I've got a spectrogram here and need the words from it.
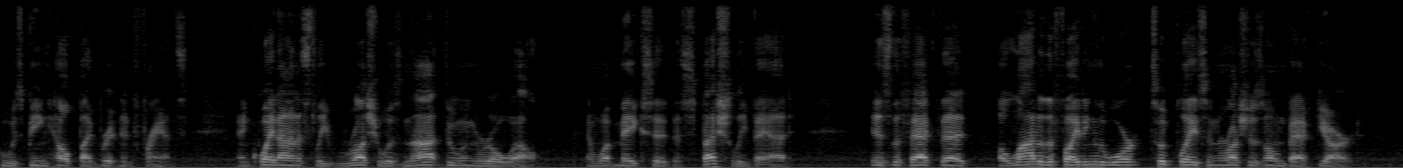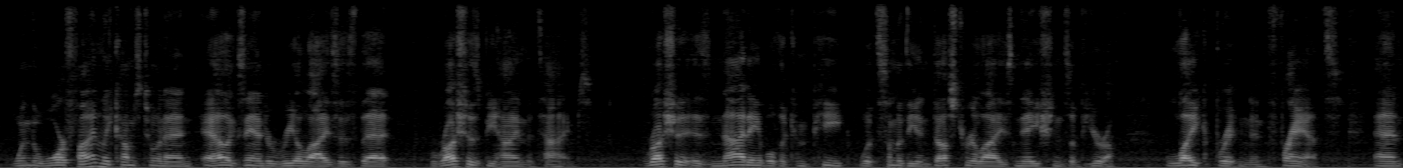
who was being helped by Britain and France. And quite honestly, Russia was not doing real well. And what makes it especially bad is the fact that a lot of the fighting of the war took place in Russia's own backyard. When the war finally comes to an end, Alexander realizes that Russia's behind the times. Russia is not able to compete with some of the industrialized nations of Europe, like Britain and France. And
